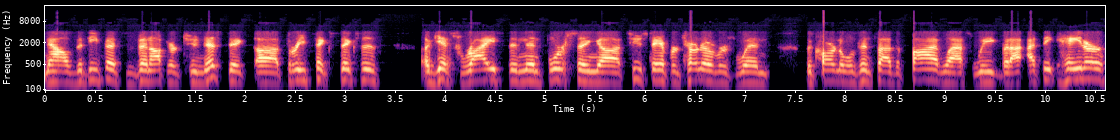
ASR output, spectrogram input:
Now the defense has been opportunistic, uh, three pick sixes against Rice, and then forcing uh, two Stanford turnovers when the Cardinal was inside the five last week. But I, I think Haener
